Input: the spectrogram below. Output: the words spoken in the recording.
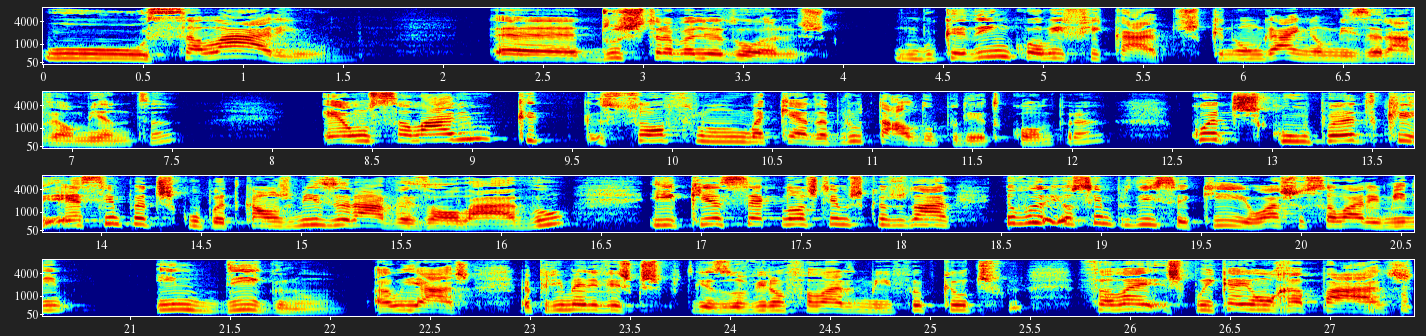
o salário eh, dos trabalhadores um bocadinho qualificados que não ganham miseravelmente é um salário que sofre uma queda brutal do poder de compra, com a desculpa de que é sempre a desculpa de que há uns miseráveis ao lado e que esse é que nós temos que ajudar. Eu, eu sempre disse aqui, eu acho o salário mínimo indigno. Aliás, a primeira vez que os portugueses ouviram falar de mim foi porque eu falei, expliquei a um rapaz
